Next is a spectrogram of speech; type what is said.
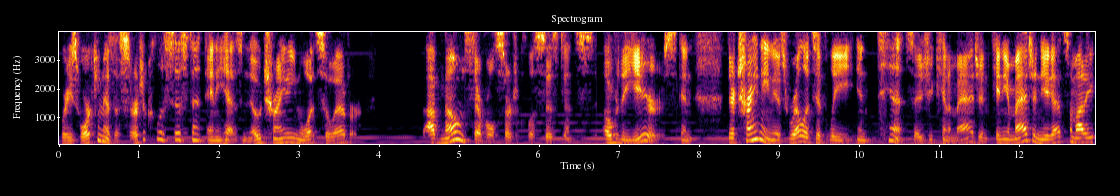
where he's working as a surgical assistant and he has no training whatsoever. I've known several surgical assistants over the years, and their training is relatively intense, as you can imagine. Can you imagine you got somebody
